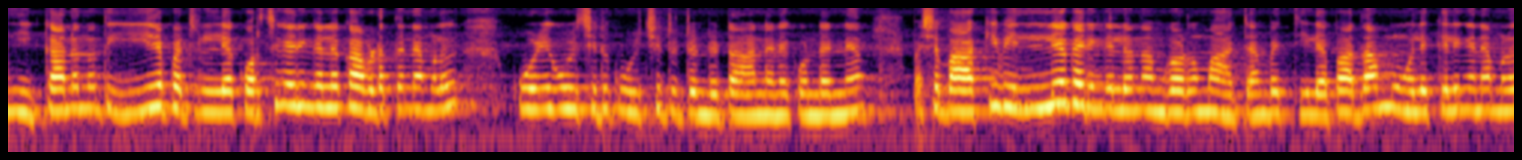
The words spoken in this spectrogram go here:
നീക്കാനൊന്നും തീരെ പറ്റില്ല. കുറച്ച് കരിങ്കല്ലൊക്കെ അവിടെ തന്നെ നമ്മൾ കുഴി കുഴിച്ചിട്ട് കുഴിച്ചിട്ടിട്ടുണ്ട് കേട്ടോ അണ്ണനെ കൊണ്ട് തന്നെ പക്ഷെ ബാക്കി വലിയ കരിങ്കല്ലൊന്നും നമുക്ക് അവിടെ മാറ്റാൻ പറ്റിയില്ല. അപ്പോൾ അത് ആ മൂലക്കിൽ ഇങ്ങനെ നമ്മൾ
